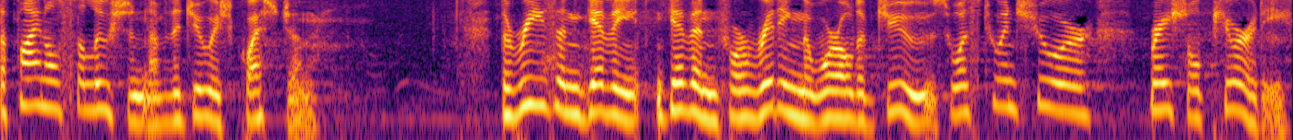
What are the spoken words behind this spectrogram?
the final solution of the Jewish question. The reason given, given for ridding the world of Jews was to ensure racial purity.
